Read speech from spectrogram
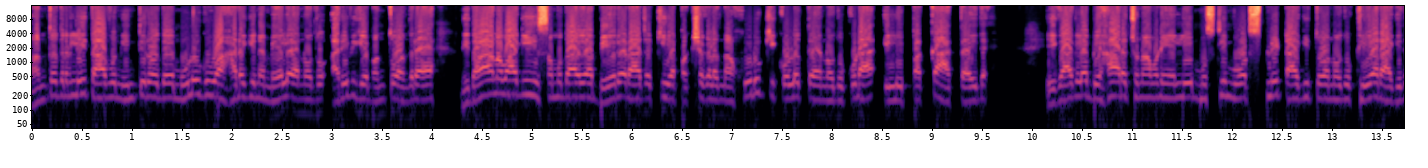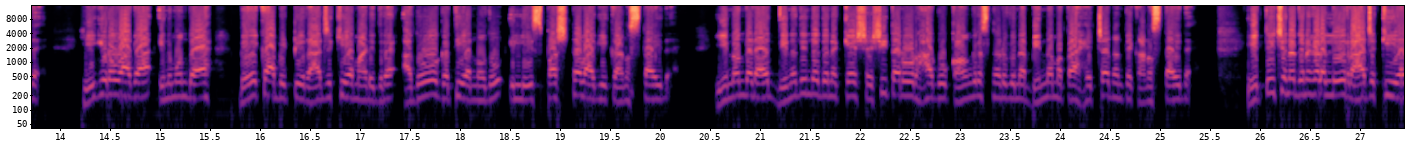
ಅಂಥದ್ರಲ್ಲಿ ತಾವು ನಿಂತಿರೋದೇ ಮುಳುಗುವ ಹಡಗಿನ ಮೇಲೆ ಅನ್ನೋದು ಅರಿವಿಗೆ ಬಂತು ಅಂದ್ರೆ ನಿಧಾನವಾಗಿ ಈ ಸಮುದಾಯ ಬೇರೆ ರಾಜಕೀಯ ಪಕ್ಷಗಳನ್ನ ಹುಡುಕಿಕೊಳ್ಳುತ್ತೆ ಅನ್ನೋದು ಕೂಡ ಇಲ್ಲಿ ಪಕ್ಕ ಆಗ್ತಾ ಇದೆ. ಈಗಾಗಲೇ ಬಿಹಾರ ಚುನಾವಣೆಯಲ್ಲಿ ಮುಸ್ಲಿಂ ವೋಟ್ ಸ್ಪ್ಲಿಟ್ ಆಗಿತ್ತು ಅನ್ನೋದು ಕ್ಲಿಯರ್ ಆಗಿದೆ. ಹೀಗಿರುವಾಗ ಇನ್ನು ಮುಂದೆ ಬೇಕಾಬಿಟ್ಟಿ ರಾಜಕೀಯ ಮಾಡಿದ್ರೆ ಅದೋ ಗತಿ ಅನ್ನೋದು ಇಲ್ಲಿ ಸ್ಪಷ್ಟವಾಗಿ ಕಾಣಿಸ್ತಾ ಇದೆ. ಇನ್ನೊಂದೆಡೆ ದಿನದಿಂದ ದಿನಕ್ಕೆ ಶಶಿ ತರೂರ್ ಹಾಗೂ ಕಾಂಗ್ರೆಸ್ ನಡುವಿನ ಭಿನ್ನಮತ ಹೆಚ್ಚಾದಂತೆ ಕಾಣಿಸ್ತಾ ಇದೆ. ಇತ್ತೀಚಿನ ದಿನಗಳಲ್ಲಿ ರಾಜಕೀಯ,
